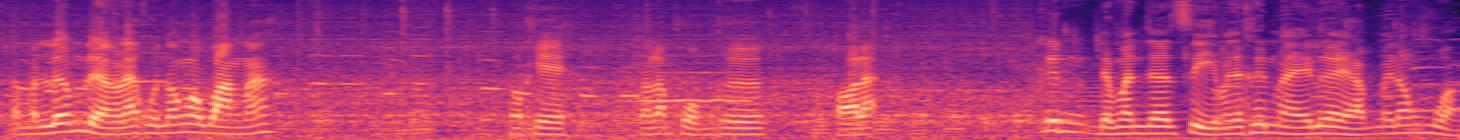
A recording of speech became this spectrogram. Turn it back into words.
แต่มันเริ่มเหลืองแล้วคุณต้องระวังนะ โอเคสำหรับผมคือพอละขึ้นเดี๋ยวมันจะสีมันจะขึ้นมาเรื่อยๆครับไม่ต้องห่วง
